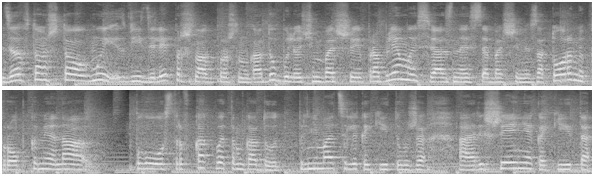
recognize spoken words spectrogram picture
Дело в том, что мы видели, прошло, в прошлом году были очень большие проблемы, связанные с большими заторами, пробками на полуостров. Как в этом году? Принимаются ли какие-то уже а, решения, какие-то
